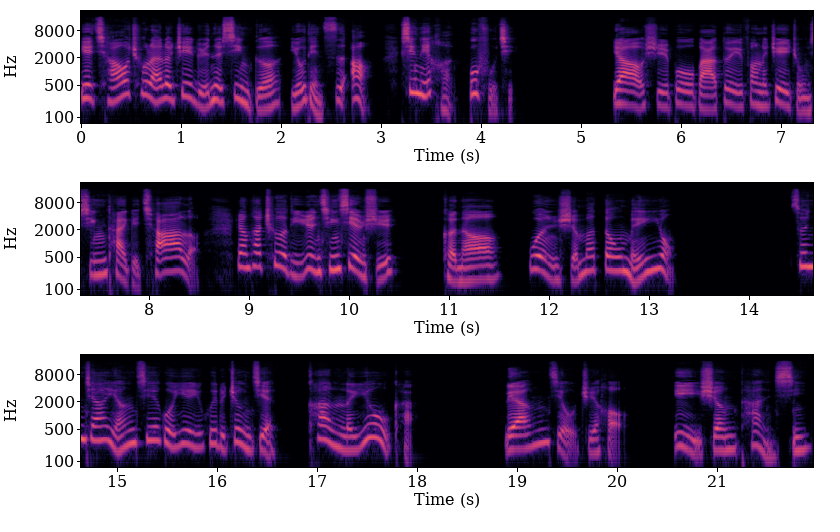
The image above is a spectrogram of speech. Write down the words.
也瞧出来了这个人的性格有点自傲，心里很不服气。要是不把对方的这种心态给掐了，让他彻底认清现实，可能问什么都没用。孙家阳接过叶一辉的证件，看了又看，良久之后，一声叹息。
